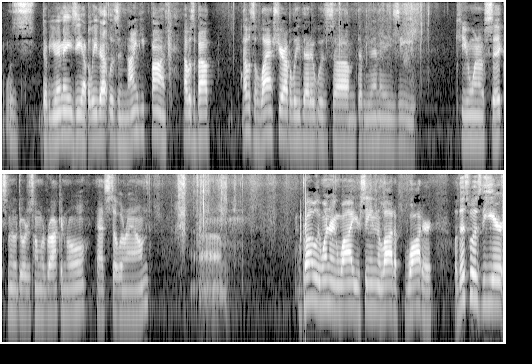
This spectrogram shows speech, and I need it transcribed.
it was WMAZ. I believe that was in '95. That was about that was the last year I believe that it was um, WMAZ. Q106, Middle Georgia's home of rock and roll. That's still around. You're probably wondering why you're seeing a lot of water. Well, this was the year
